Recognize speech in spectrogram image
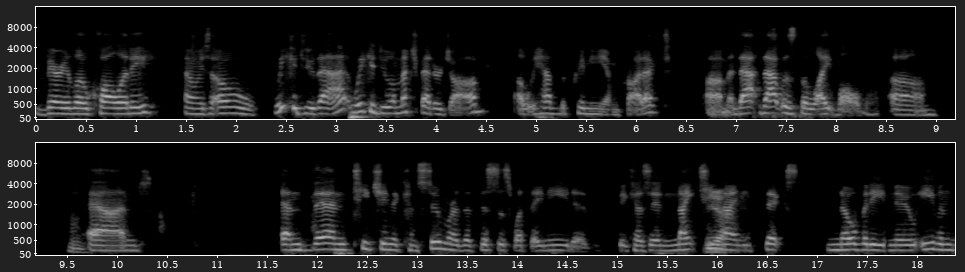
very low quality. And we said, oh, we could do that. We could do a much better job. Uh, we have the premium product. Um, and that, that was the light bulb. Um, Hmm. And and then teaching the consumer that this is what they needed because in 1996 nobody knew even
